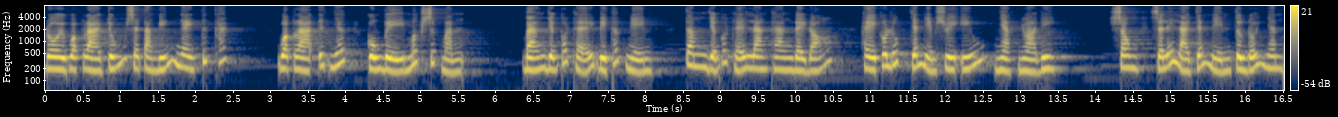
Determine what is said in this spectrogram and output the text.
Rồi hoặc là chúng sẽ tan biến ngay tức khắc, hoặc là ít nhất cũng bị mất sức mạnh. Bạn vẫn có thể bị thất niệm, tâm vẫn có thể lang thang đầy đó, hay có lúc chánh niệm suy yếu, nhạt nhòa đi. Xong sẽ lấy lại chánh niệm tương đối nhanh.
